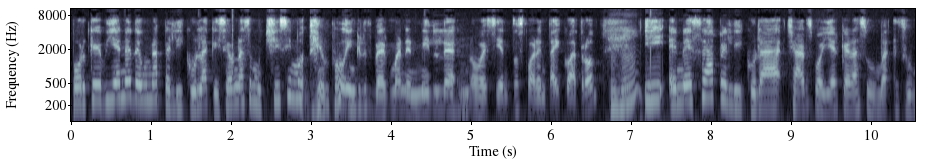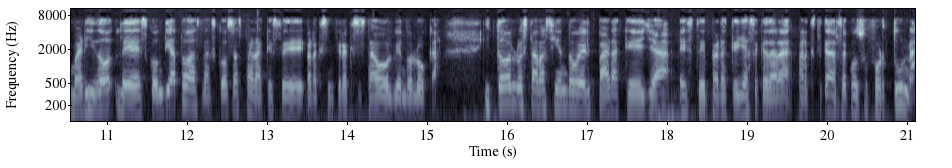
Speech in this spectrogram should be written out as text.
porque viene de una película que hicieron hace muchísimo tiempo Ingrid Bergman en 1944. Y en esa película, Charles Boyer, que era su, su marido, le escondía todas las cosas para que se, para sintiera que se estaba volviendo loca. Y todo lo estaba haciendo él para que ella, este, para que ella se quedara, para que se quedase con su fortuna.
